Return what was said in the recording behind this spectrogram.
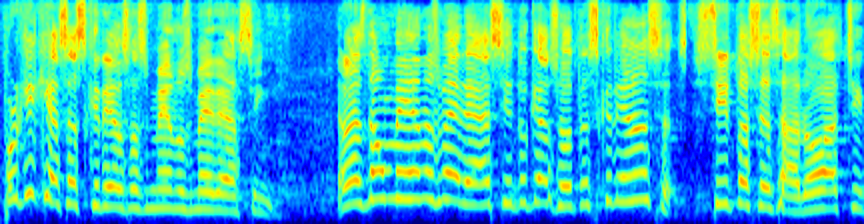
Por que, que essas crianças menos merecem? Elas não menos merecem do que as outras crianças. Cito a Cesarote,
